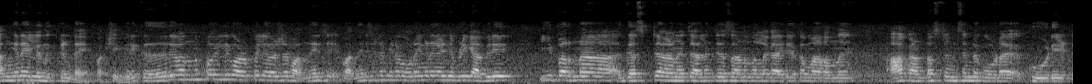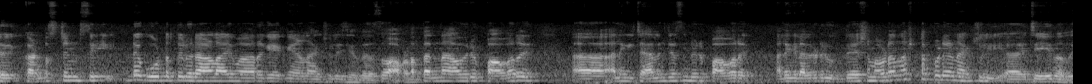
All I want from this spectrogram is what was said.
അങ്ങനെയല്ലേ നിൽക്കണ്ടേ പക്ഷെ ഇവർ കയറി വന്നപ്പോൾ വലിയ കുഴപ്പമില്ല. പക്ഷെ വന്നതിന് വന്നതിന് ശേഷം പിന്നെ കുറേ കൂടെ കഴിഞ്ഞപ്പോഴേക്കും അവർ ഈ പറഞ്ഞ ഗസ്റ്റ് ആണ് ചലഞ്ചേഴ്സ് ആണെന്നുള്ള കാര്യമൊക്കെ മറന്ന് ആ കണ്ടസ്റ്റൻസിന്റെ കൂടെ കൂടിയിട്ട് കണ്ടസ്റ്റൻസിന്റെ കൂട്ടത്തിൽ ഒരാളായി മാറുകയൊക്കെയാണ് ആക്ച്വലി ചെയ്തത്. സോ അവിടെ തന്നെ ആ ഒരു പവർ അല്ലെങ്കിൽ ചാലഞ്ചേഴ്സിന്റെ ഒരു പവർ അല്ലെങ്കിൽ അവരുടെ ഒരു ഉദ്ദേശം അവിടെ നഷ്ടപ്പെടുകയാണ് ആക്ച്വലി ചെയ്യുന്നത്.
